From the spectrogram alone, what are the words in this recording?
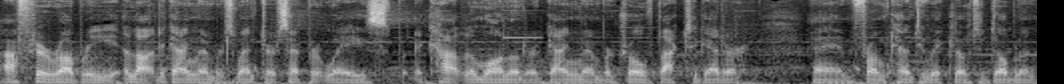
After a robbery, a lot of the gang members went their separate ways. Cahill and one other gang member drove back together um, from County Wicklow to Dublin.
